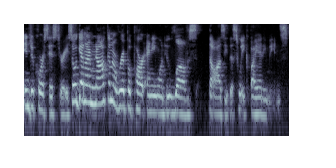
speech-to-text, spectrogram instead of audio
into course history. So again, I'm not going to rip apart anyone who loves the Aussie this week by any means.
